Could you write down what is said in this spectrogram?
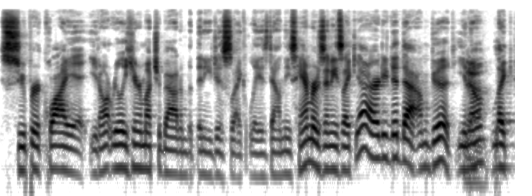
super quiet you don't really hear much about him but then he just like lays down these hammers and he's like yeah i already did that i'm good you Yeah. know like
